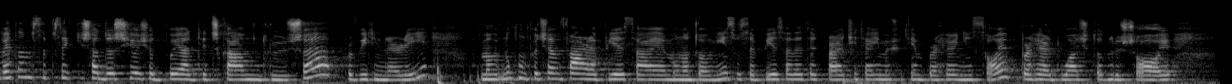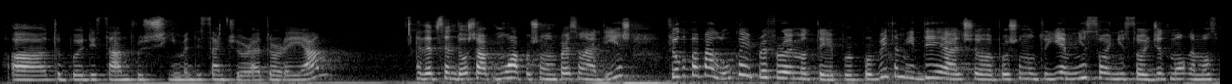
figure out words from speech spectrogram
vetëm sepse kisha dëshirë që të bëja diçka ndryshe për vitin e ri. Më, nuk më pëlqen fare pjesa e monotonisë ose pjesa dhe tek paraqitja ime që të jem përherë njësoj, përherë dua që të ndryshoj, të bëj disa ndryshime, disa gjëra të reja. Edhe pse ndoshta mua për shembull personalisht, flokët pa balluke i preferoj më tepër, por vetëm ideja që për shembull të jem njësoj njësoj gjithmonë dhe mos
